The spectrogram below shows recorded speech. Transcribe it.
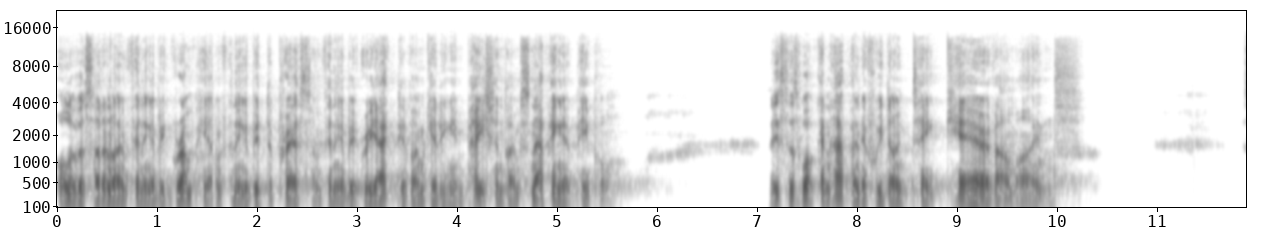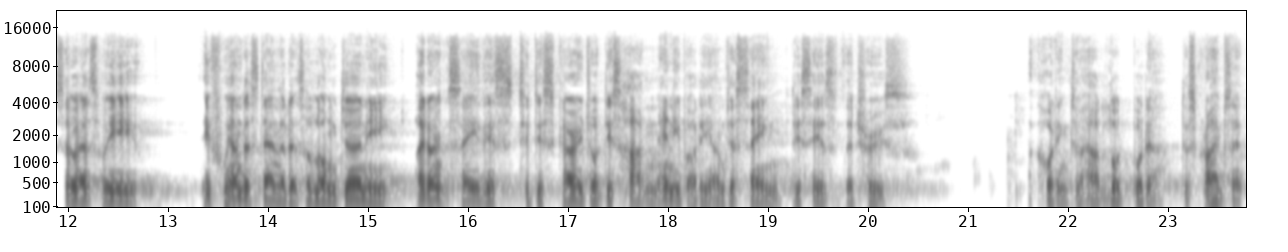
All of a sudden, I'm feeling a bit grumpy, I'm feeling a bit depressed, I'm feeling a bit reactive, I'm getting impatient, I'm snapping at people. This is what can happen if we don't take care of our minds. So, as we if we understand that it's a long journey, I don't say this to discourage or dishearten anybody. I'm just saying this is the truth, according to how Lord Buddha describes it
